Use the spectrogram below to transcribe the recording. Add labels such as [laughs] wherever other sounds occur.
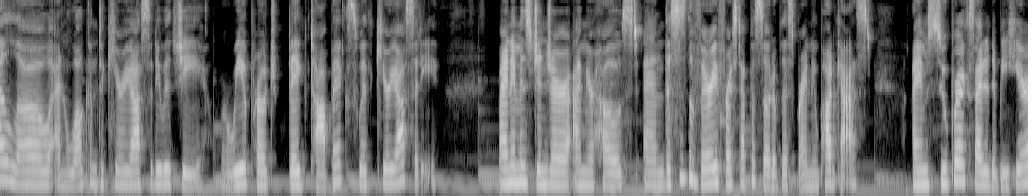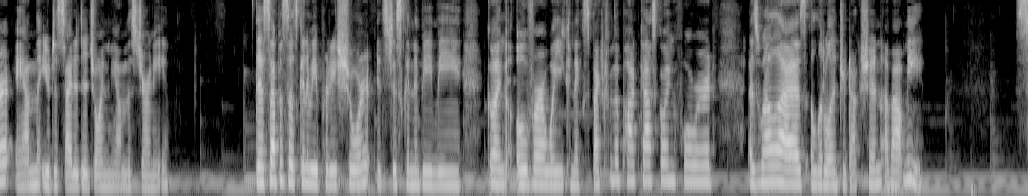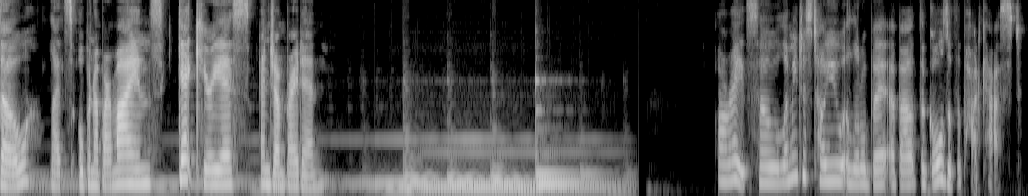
Hello, and welcome to Curiosity with G, where we approach big topics with curiosity. My name is Ginger, I'm your host, and this is the very first episode of this brand new podcast. I am super excited to be here and that you decided to join me on this journey. This episode's going to be pretty short. It's just going to be me going over what you can expect from the podcast going forward, as well as a little introduction about me. So let's open up our minds, get curious, and jump right in. All right, so let me just tell you a little bit about the goals of the podcast.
